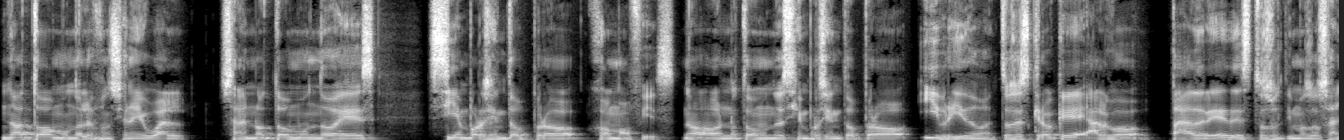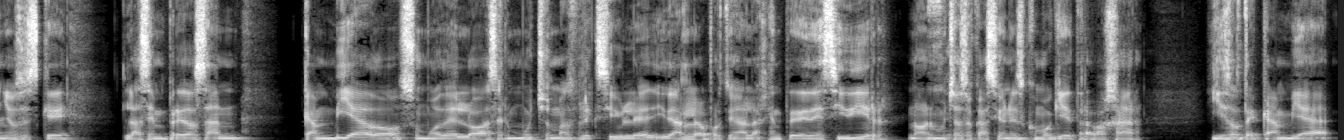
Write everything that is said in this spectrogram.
no a todo el mundo le funciona igual. O sea, no todo el mundo es 100% pro home office, ¿no? O no todo el mundo es 100% pro híbrido. Entonces creo que algo padre de estos últimos dos años es que las empresas han cambiado su modelo a ser mucho más flexible y darle la oportunidad a la gente de decidir, ¿no? En muchas ocasiones cómo quiere trabajar. Y eso te cambia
